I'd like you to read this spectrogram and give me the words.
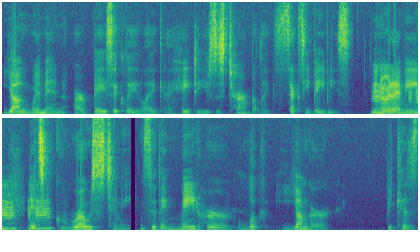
young women are basically like, I hate to use this term, but like sexy babies. You know what I mean? Mm-hmm, it's mm-hmm. gross to me. And so they made her look younger because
